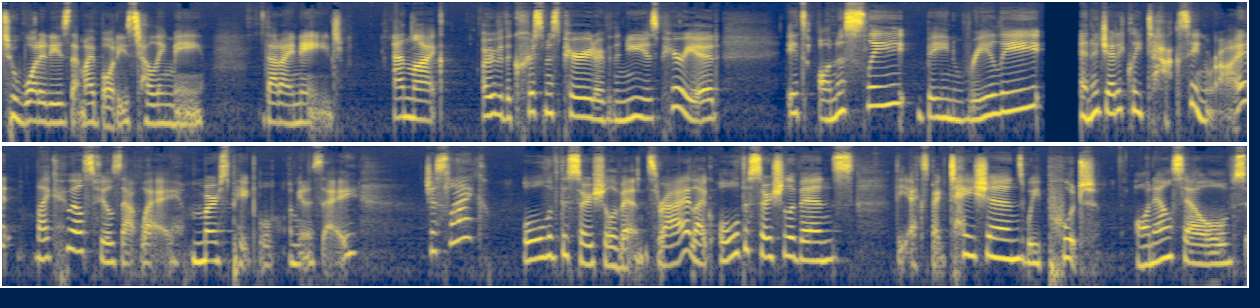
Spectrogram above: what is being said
to what it is that my body's telling me that I need. And like over the Christmas period, over the New Year's period, it's honestly been really energetically taxing, right? Like, who else feels that way? Most people, I'm going to say. Just like all of the social events, right? Like all the social events, the expectations we put on ourselves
